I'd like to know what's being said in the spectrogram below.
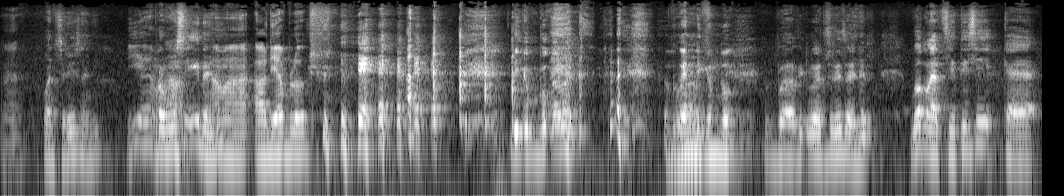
Nah. Wan serius anjing. Iya, Promosiin aja. sama Al Diablo. Digembok apa? Bukan digembok. Babi luar serius anjir. Gua ngeliat City sih kayak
